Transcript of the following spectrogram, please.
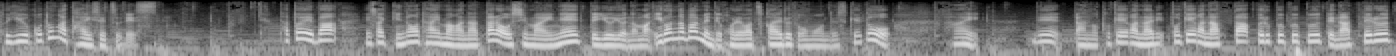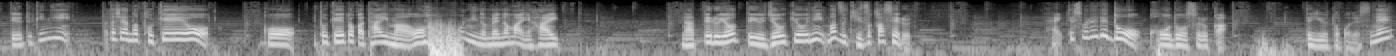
ということが大切です例えばえさっきのタイマーが鳴ったらおしまいねっていうような、まあ、いろんな場面でこれは使えると思うんですけどはいであの時計が鳴り時計が鳴ったプルプルププって鳴ってるっていう時に私あの時計をこう時計とかタイマーを 本人の目の前にはい鳴ってるよっていう状況にまず気づかせる。はい、でそれでどう行動するかっていうとこですね。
